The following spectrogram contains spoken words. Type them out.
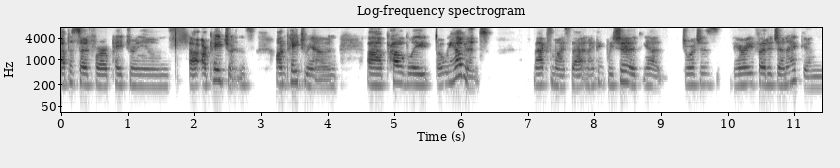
episode for our patreons uh, our patrons on patreon uh, probably but we haven't maximized that and i think we should. Yeah george is very photogenic and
